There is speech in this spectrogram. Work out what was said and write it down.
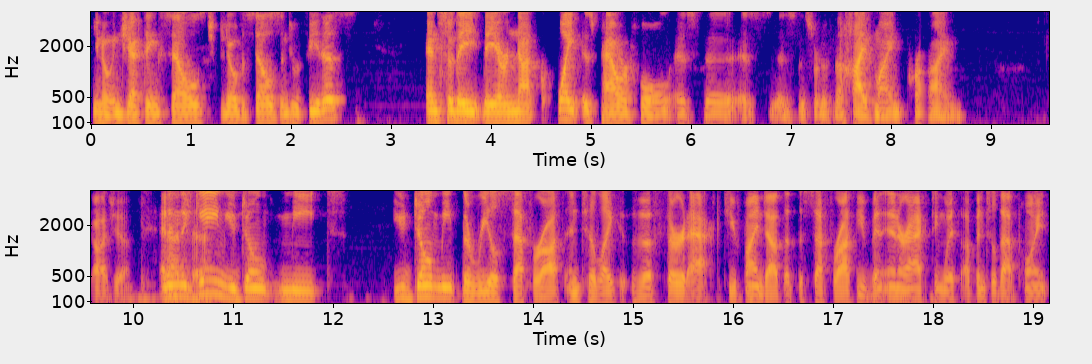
you know, injecting cells, Jenova cells into a fetus and so they they are not quite as powerful as the as, as the sort of the hive mind prime Gotcha. And in the game, you don't meet you don't meet the real Sephiroth until like the third act. You find out that the Sephiroth you've been interacting with up until that point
